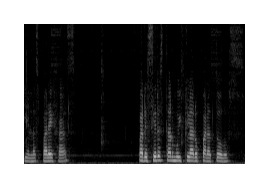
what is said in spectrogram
y en las parejas pareciera estar muy claro para todos.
